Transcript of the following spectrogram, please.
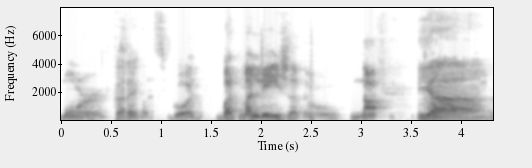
more. Correct. So that's good. But Malaysia though, not Yeah.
